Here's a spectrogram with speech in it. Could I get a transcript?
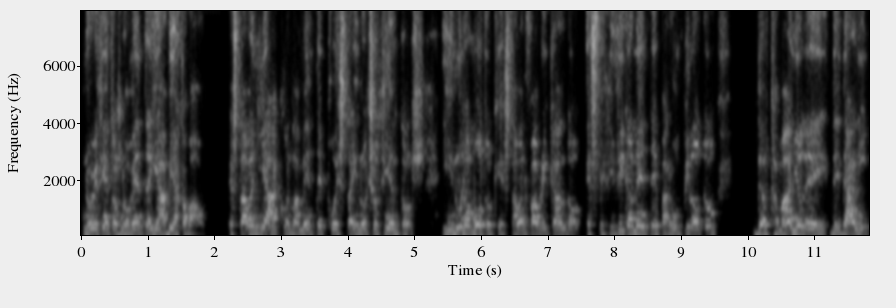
990 ya había acabado. Estaban ya con la mente puesta en 800 y en una moto que estaban fabricando específicamente para un piloto del tamaño de, de Dani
